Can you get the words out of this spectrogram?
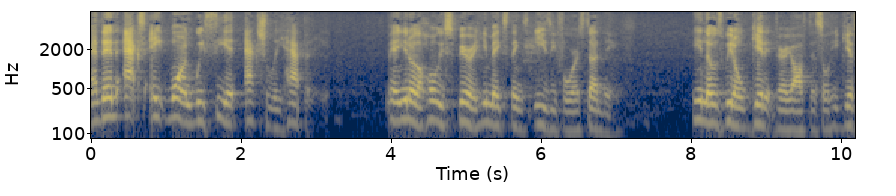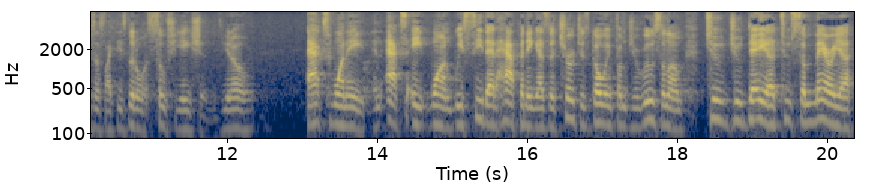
And then Acts 8 1, we see it actually happening. Man, you know, the Holy Spirit, He makes things easy for us, doesn't He? He knows we don't get it very often, so He gives us like these little associations, you know? Acts 1 8 and Acts 8 1, we see that happening as the church is going from Jerusalem to Judea to Samaria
